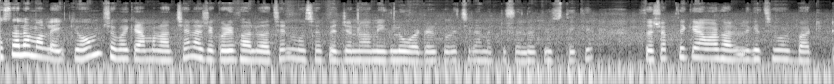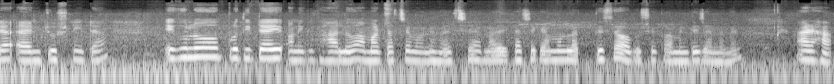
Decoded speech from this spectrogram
আসসালামু আলাইকুম। সবাই কেমন আছেন? আশা করি ভালো আছেন। মুসাফের জন্য আমি এগুলো অর্ডার করেছিলাম একটু সুন্দর পিস থেকে। তো সব থেকে আমার ভালো লেগেছে ওর বাটিটা অ্যান্ড চুষনিটা। এগুলো প্রতিটাই অনেক ভালো। আমার কাছে মনে হয়েছে। আপনাদের কাছে কেমন লাগতেছে অবশ্যই কমেন্টে জানাবেন। আর হ্যাঁ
